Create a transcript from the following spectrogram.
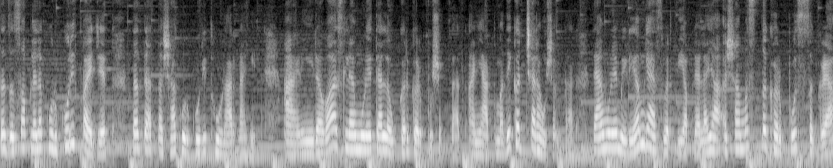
तर जसं आपल्याला कुरकुरीत पाहिजेत तर त्या तशा कुरकुरीत होणार नाहीत. आणि रवा असल्यामुळे त्या लवकर करपू शकतात आणि आतमध्ये कच्च्या राहू शकतात. त्यामुळे मिडियम गॅसवरती आपल्याला ह्या अशा मस्त खरपूस सगळ्या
